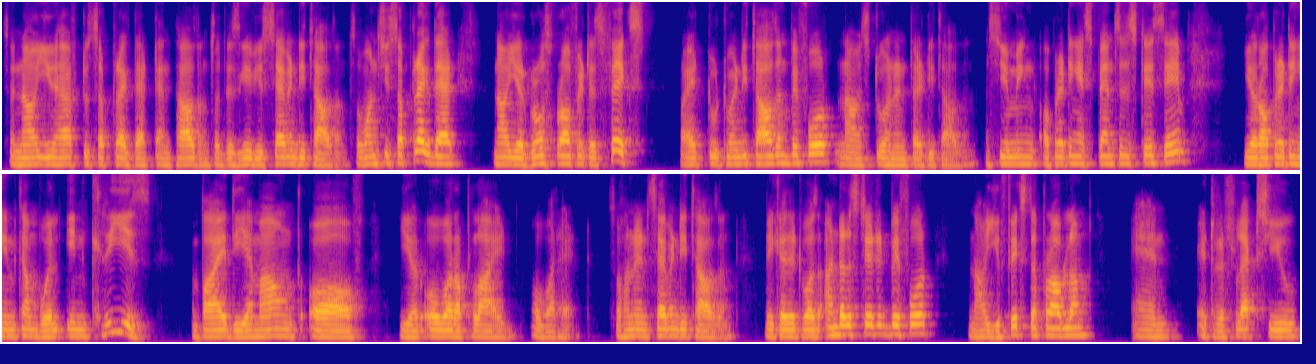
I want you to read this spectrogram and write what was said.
So now you have to subtract that 10,000 so this gives you 70,000 so once you subtract that now your gross profit is fixed right? 220,000 before now it's 230,000 assuming operating expenses stay same your operating income will increase by the amount of your over applied overhead so 170,000 because it was understated before now you fix the problem and it reflects you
